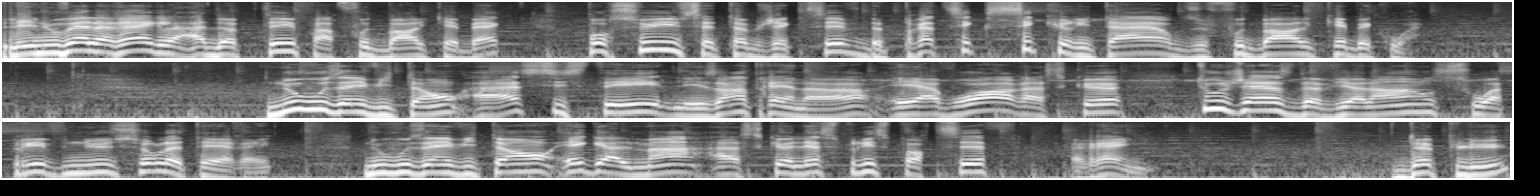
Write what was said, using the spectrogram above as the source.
Les nouvelles règles adoptées par Football Québec poursuivent cet objectif de pratique sécuritaire du football québécois. Nous vous invitons à assister les entraîneurs et à voir à ce que tout geste de violence soit prévenu sur le terrain. Nous vous invitons également à ce que l'esprit sportif règne. De plus,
